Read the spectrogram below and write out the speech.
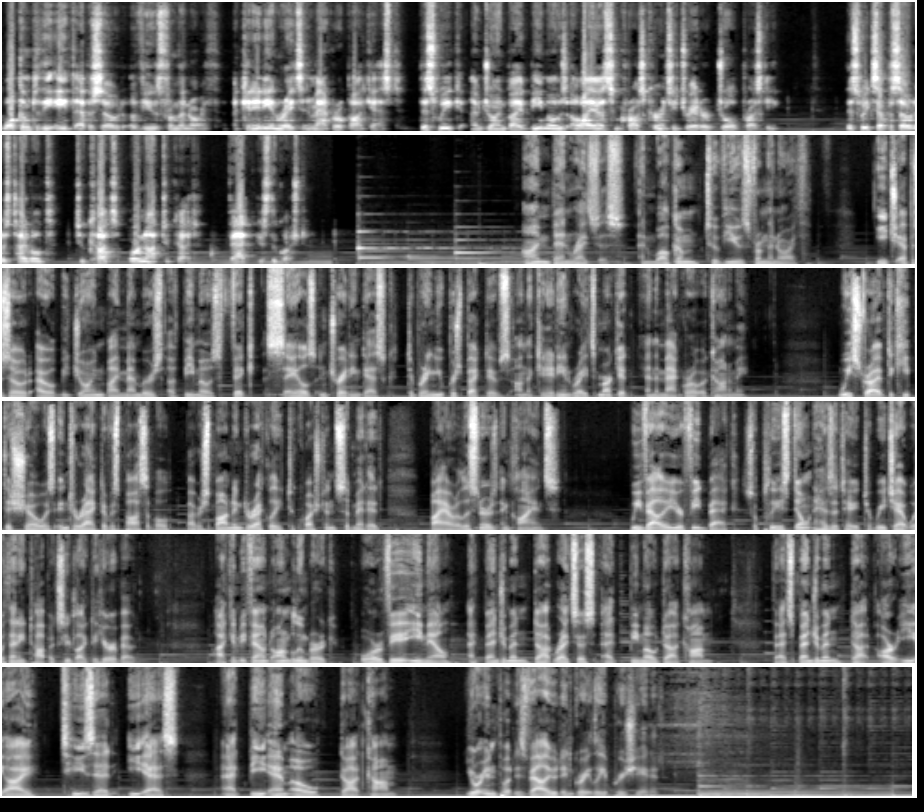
Welcome to the eighth episode of Views from the North, a Canadian rates and macro podcast. This week, I'm joined by BMO's OIS and cross currency trader, Joel Prusky. This week's episode is titled To Cut or Not to Cut? That is the question. I'm Ben Reitzes, and welcome to Views from the North. Each episode, I will be joined by members of BMO's FIC sales and trading desk to bring you perspectives on the Canadian rates market and the macro economy. We strive to keep the show as interactive as possible by responding directly to questions submitted by our listeners and clients. We value your feedback, so please don't hesitate to reach out with any topics you'd like to hear about. I can be found on Bloomberg or via email at benjamin.reitzes at bmo.com. That's benjamin.reitzes at bmo.com. Your input is valued and greatly appreciated.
